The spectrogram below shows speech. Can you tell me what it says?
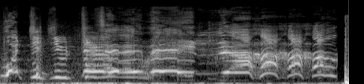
What did you do? Jamie, no!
